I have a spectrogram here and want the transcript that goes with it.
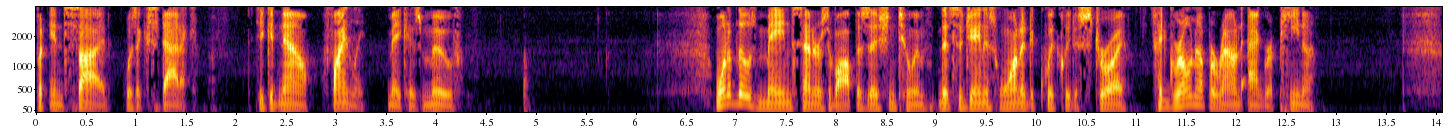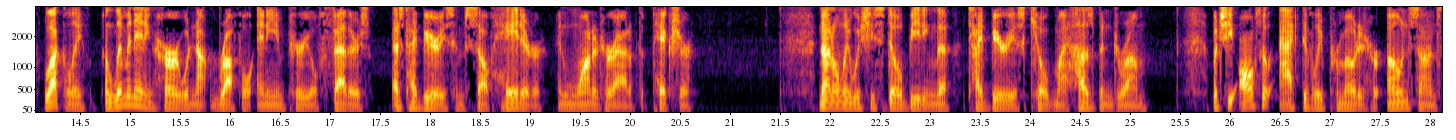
but inside was ecstatic. He could now, finally, make his move. One of those main centers of opposition to him that Sejanus wanted to quickly destroy had grown up around Agrippina. Luckily, eliminating her would not ruffle any imperial feathers, as Tiberius himself hated her and wanted her out of the picture. Not only was she still beating the Tiberius killed my husband drum, but she also actively promoted her own sons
